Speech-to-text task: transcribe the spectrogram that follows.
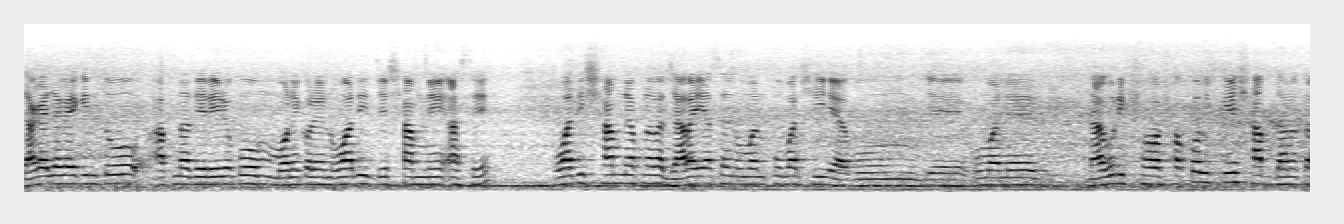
জায়গায় জায়গায় কিন্তু আপনাদের এরকম মনে করেন ওয়াদির যে সামনে আছে, ওয়াদির সামনে আপনারা যারাই আছেন ওমান প্রবাসী এবং যে ওমানের নাগরিক সহ সকলকে সাবধানতা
